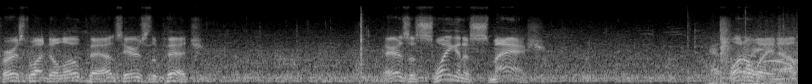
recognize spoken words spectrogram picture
First one to Lopez. Here's the pitch. There's a swing and a smash. One away now.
